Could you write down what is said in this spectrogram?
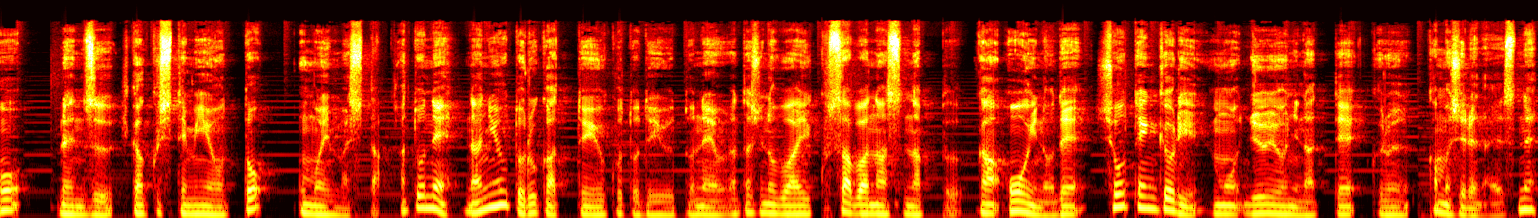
をレンズ比較してみようと思いました。あとね、何を撮るかっていうことで言うとね、私の場合草花スナップが多いので、焦点距離も重要になってくるかもしれないですね。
